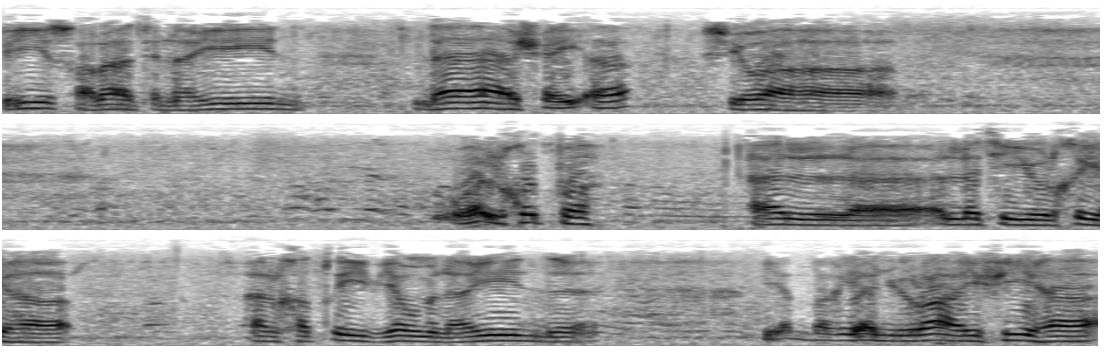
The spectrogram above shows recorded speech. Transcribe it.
في صلاة العيد لا شيء سواها. والخطبة التي يلقيها الخطيب يوم العيد ينبغي أن يراعي فيها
